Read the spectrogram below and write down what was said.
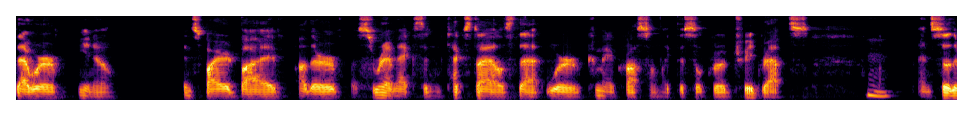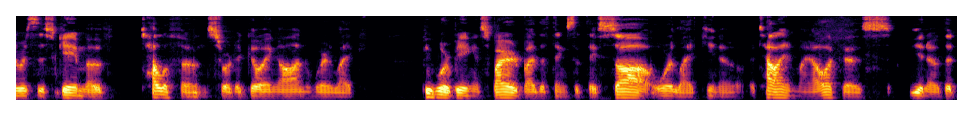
that were you know inspired by other ceramics and textiles that were coming across on like the silk road trade routes hmm. and so there was this game of telephones sort of going on where like people were being inspired by the things that they saw or like you know italian maiolicas you know the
